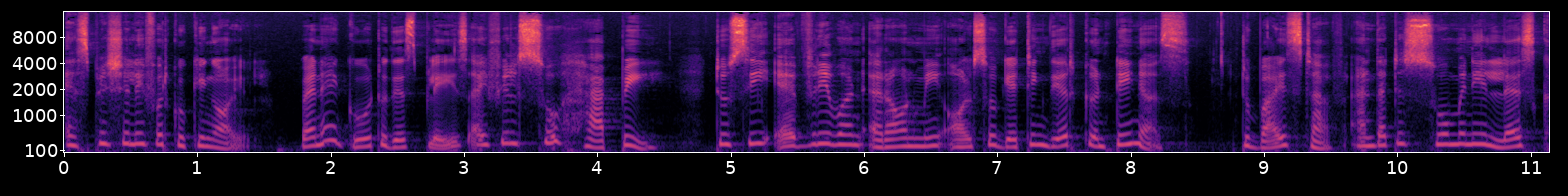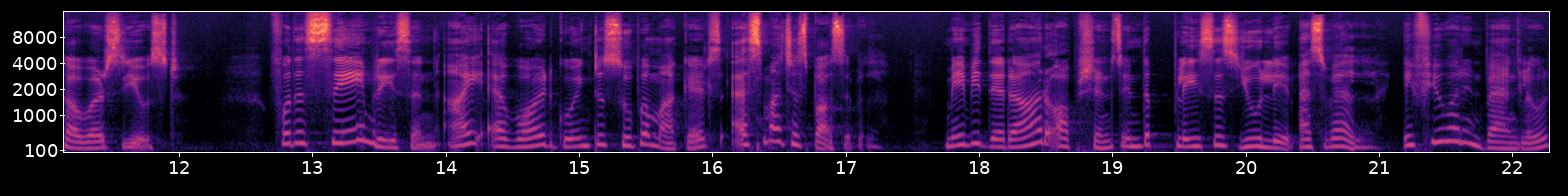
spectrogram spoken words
especially for cooking oil. When I go to this place, I feel so happy to see everyone around me also getting their containers to buy stuff, and that is so many less covers used. For the same reason, I avoid going to supermarkets as much as possible. Maybe there are options in the places you live as well. If you are in Bangalore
